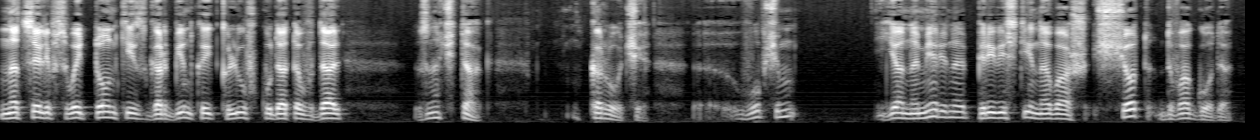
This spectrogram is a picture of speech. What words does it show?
нацелив свой тонкий с горбинкой клюв куда-то вдаль. Значит так, короче, в общем, я намерена перевести на ваш счет два года —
